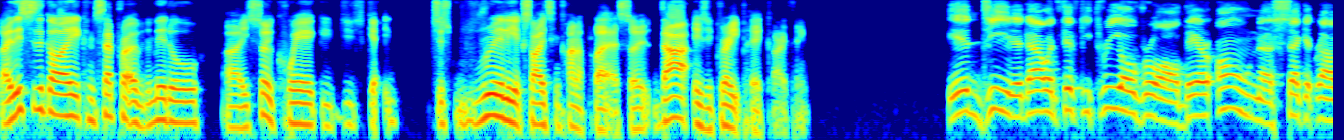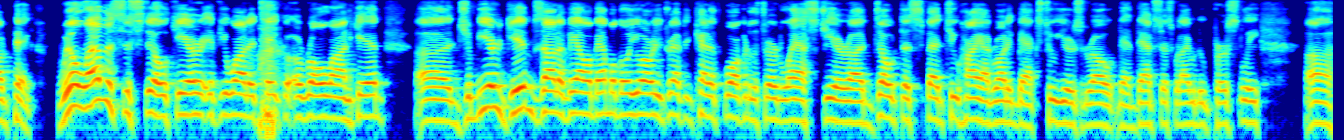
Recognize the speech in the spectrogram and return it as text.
Like this is a guy who can separate over the middle. Uh, he's so quick. You just get just really exciting kind of player. So that is a great pick, I think. Indeed. And now at 53 overall, their own uh, second round pick. Will Levis is still here if you want to take a roll on him. Uh, Jahmyr Gibbs out of Alabama, although you already drafted Kenneth Walker the third last year. Uh, don't uh, spend too high on running backs two years in a row. That, that's just what I would do personally. Uh,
